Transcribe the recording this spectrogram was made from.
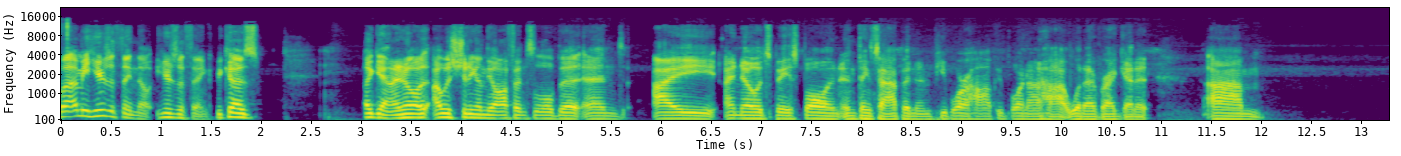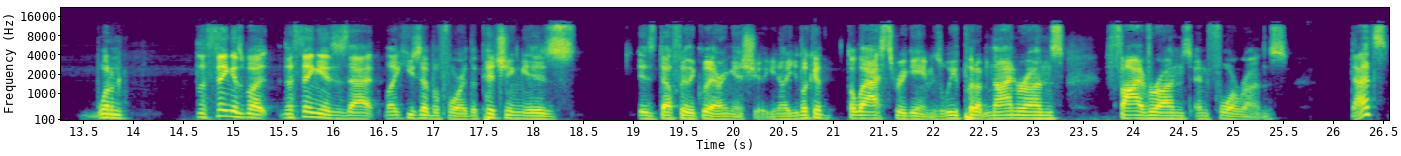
But I mean, here's the thing, though. Here's the thing, because again, I know I was shitting on the offense a little bit, and I I know it's baseball and, and things happen, and people are hot, people are not hot, whatever. I get it. Um, what I'm the thing is, but the thing is, is that like you said before, the pitching is is definitely the glaring issue. You know, you look at the last three games, we've put up nine runs, five runs, and four runs. That's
